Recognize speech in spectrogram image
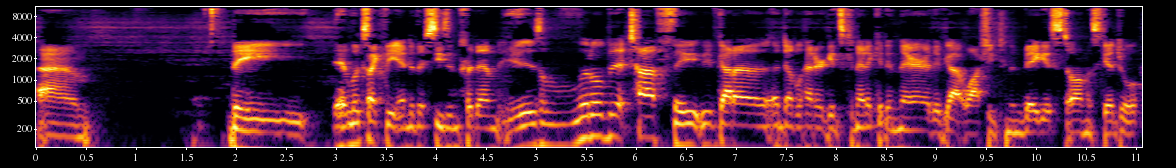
Um, they, it looks like the end of the season for them is a little bit tough. They, they've got a, a doubleheader against Connecticut in there. They've got Washington and Vegas still on the schedule.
